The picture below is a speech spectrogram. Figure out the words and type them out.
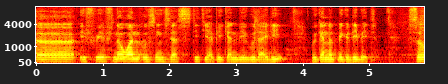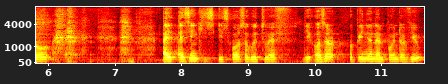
uh, if we have no one who thinks that TTIP can be a good idea, we cannot make a debate. So I, I, think it's, it's, also good to have the other opinion and point of view.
